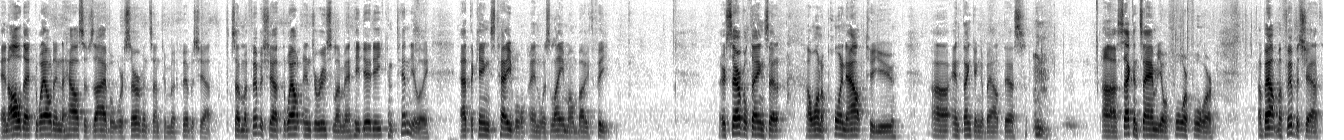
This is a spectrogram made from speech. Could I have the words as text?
And all that dwelt in the house of Ziba were servants unto Mephibosheth. So Mephibosheth dwelt in Jerusalem, and he did eat continually at the king's table and was lame on both feet. There's several things that I want to point out to you uh, in thinking about this. uh, 2 Samuel 4 4, about Mephibosheth,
